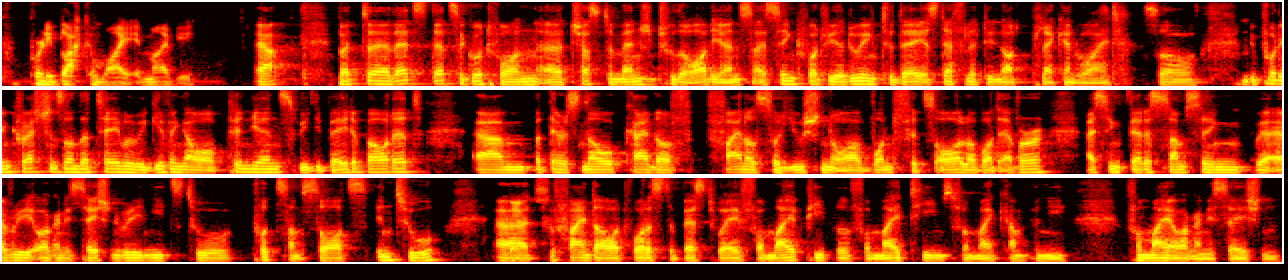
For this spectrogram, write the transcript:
P- pretty black and white, in my view. Yeah, but uh, that's that's a good one. Uh, just to mention to the audience, I think what we are doing today is definitely not black and white. So mm-hmm. we're putting questions on the table, we're giving our opinions, we debate about it, um, but there's no kind of final solution or one fits all or whatever. I think that is something where every organization really needs to put some thoughts into uh, to find out what is the best way for my people, for my teams, for my company, for my organization.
